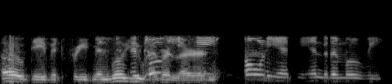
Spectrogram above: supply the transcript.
Oh, David Friedman, will you Until ever she learn? meets Tony at the end of the movie.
